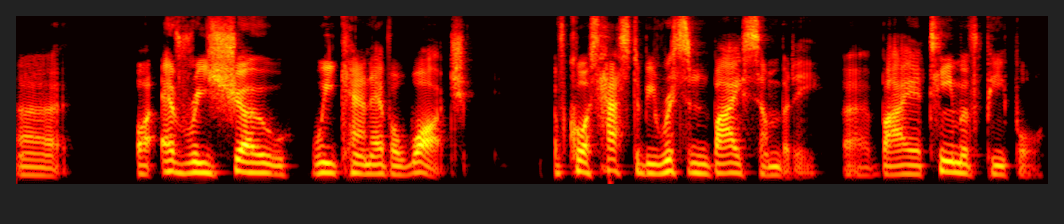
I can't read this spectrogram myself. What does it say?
uh, or every show we can ever watch, of course, has to be written by somebody uh, by a team of people.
